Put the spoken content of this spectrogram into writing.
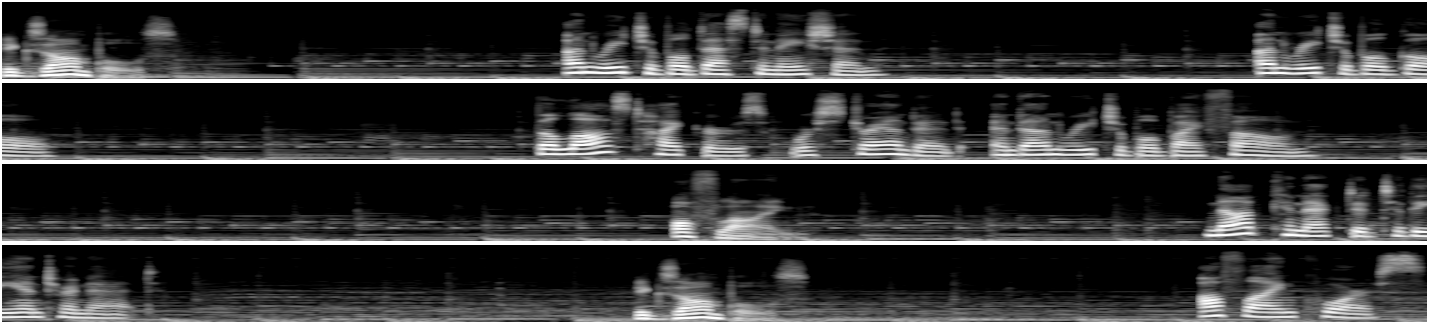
Examples Unreachable destination, Unreachable goal. The lost hikers were stranded and unreachable by phone. Offline. Not connected to the internet. Examples Offline course.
